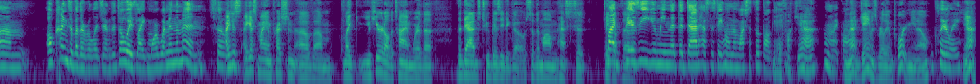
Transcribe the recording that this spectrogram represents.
um, all kinds of other religions. It's always like more women than men. So I just, I guess my impression of, um, like you hear it all the time where the the dad's too busy to go, so the mom has to take by up the. busy, you mean that the dad has to stay home and watch the football game? Well, fuck yeah. Oh my god! And that game is really important, you know. Clearly, Yeah.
